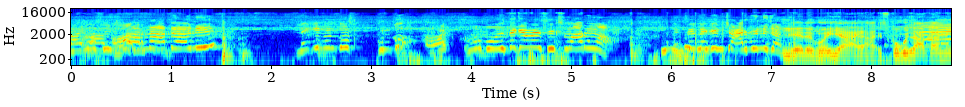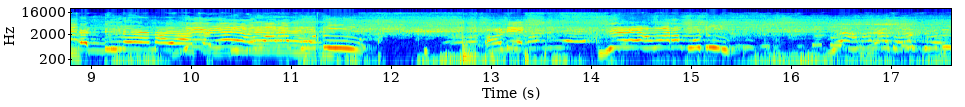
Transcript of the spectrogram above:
भाई सिक्स मारना आता है नहीं लेकिन उनको उनको वो बोलते कि मैं सिक्स मारूँगा इनसे लेकिन चार भी नहीं जाते ये देखो ये आया। इसको कुछ आता नहीं। मोटू। और ये ये हमारा मोटू। ये हमारा दोस्त छोटू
